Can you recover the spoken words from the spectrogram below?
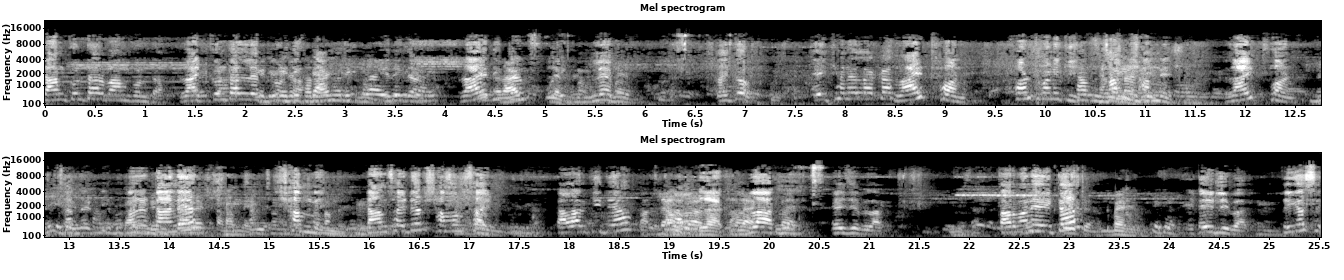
ডান কোনটা আর বাম কোনটা? রাইট কোনটা আর লেফট কোনটা? রাইট লেফট তাই তো? এইখানে লেখা রাইট ফ্রন্ট ফ্রন্ট মানে কি? সামনে। সামনে। রাইট ফ্রন্ট মানে ডানের সামনে। ডান সাইডের সামন সাইড কালার কি দেয়া? ব্ল্যাক এই যে ব্ল্যাক তার মানে এইটা এই লিভার ঠিক আছে?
